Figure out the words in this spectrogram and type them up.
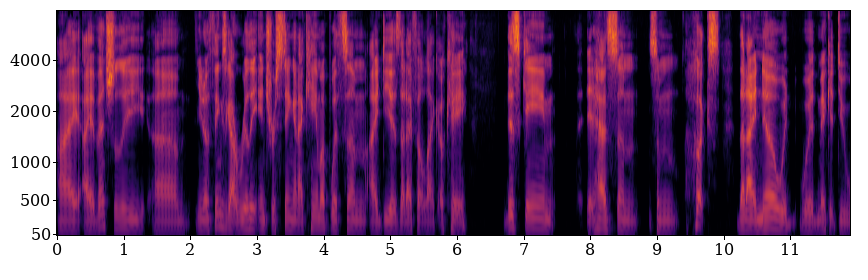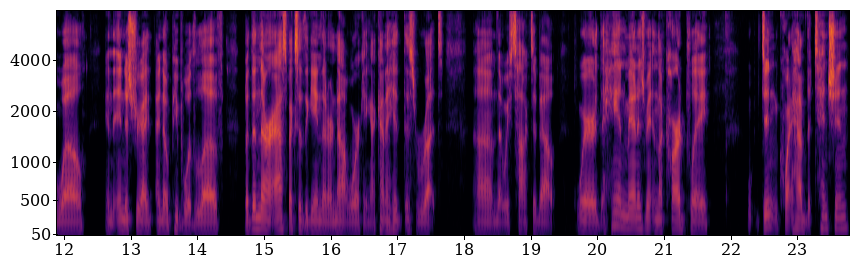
I, I eventually, um, you know, things got really interesting, and I came up with some ideas that I felt like, okay, this game it has some some hooks that I know would would make it do well in the industry. I, I know people would love, but then there are aspects of the game that are not working. I kind of hit this rut um, that we've talked about where the hand management and the card play didn't quite have the tension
